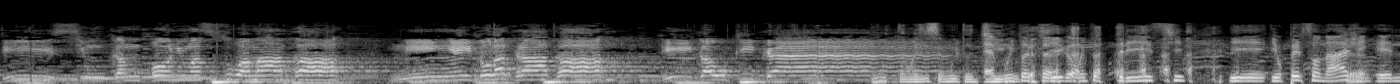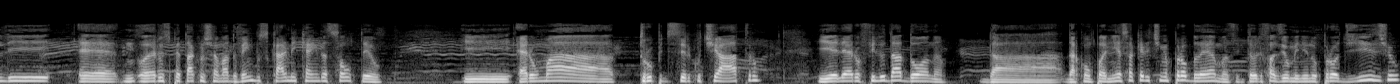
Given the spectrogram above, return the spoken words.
Disse um Campônio à sua amada, minha idolatrada, diga o que quer. Puta, mas isso é muito antigo. É muito cara. antiga, muito triste. E, e o personagem, ele é, era um espetáculo chamado Vem Buscar-me que ainda sou teu. E era uma trupe de circo-teatro e ele era o filho da dona da, da companhia, só que ele tinha problemas. Então ele fazia o menino prodígio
